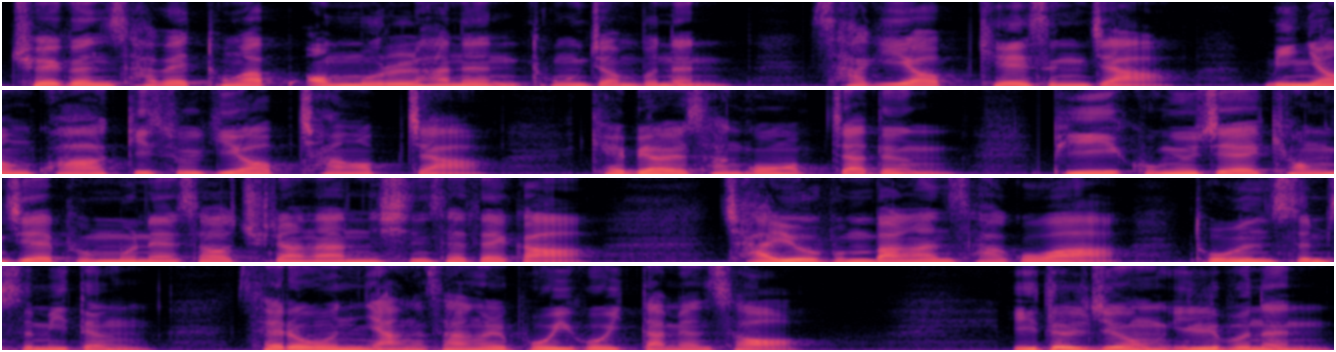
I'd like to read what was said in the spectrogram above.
최근 사회통합 업무를 하는 통전부는 사기업 계승자, 민영과학기술기업 창업자, 개별 상공업자 등 비공유제 경제 부문에서 출연한 신세대가 자유분방한 사고와 돈 씀씀이 등 새로운 양상을 보이고 있다면서 이들 중 일부는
